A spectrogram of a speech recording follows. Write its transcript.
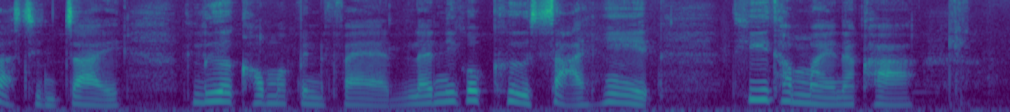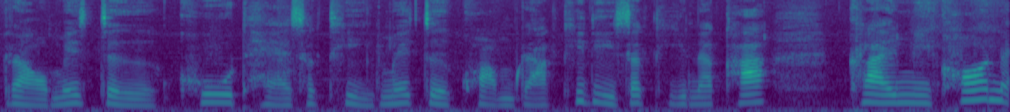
ตัดสินใจเลือกเขามาเป็นแฟน และนี่ก็คือสาเหตุที่ทำไมนะคะเราไม่เจอคู่แท้สักที ไม่เจอความรักที่ดีสักทีนะคะ ใครมีข้อไหน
